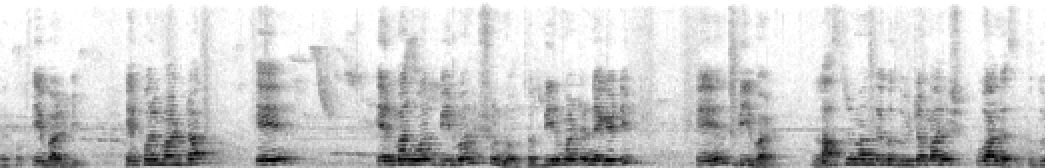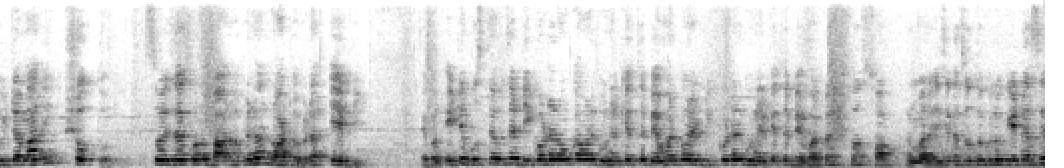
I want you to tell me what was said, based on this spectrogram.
দেখো এ বার বি এরপরে মানটা এ এর মান ওয়ান বির মান শূন্য, তো বির মানটা নেগেটিভ এ বি বার। লাস্টের মান দেখো, দুইটা মানই ওয়ান আছে, তো দুইটা মানই সত্য সো জায়গায় কোনো বার হবে না নট হবে না এ বি এখন এটা বুঝতে হবে যে ডিকোডার অঙ্ক আমরা গুণের ক্ষেত্রে ব্যবহার করে ডিকোডার গুণের ক্ষেত্রে ব্যবহার করে সব মানে এই জায়গায় যতগুলো গেট আছে,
